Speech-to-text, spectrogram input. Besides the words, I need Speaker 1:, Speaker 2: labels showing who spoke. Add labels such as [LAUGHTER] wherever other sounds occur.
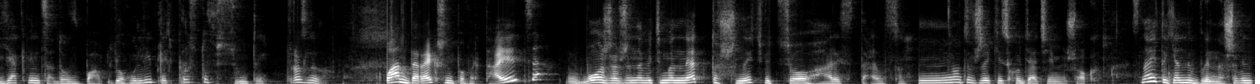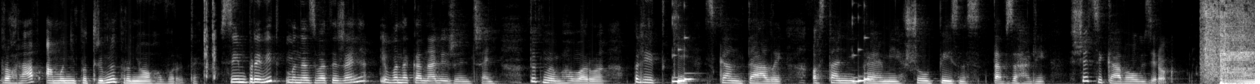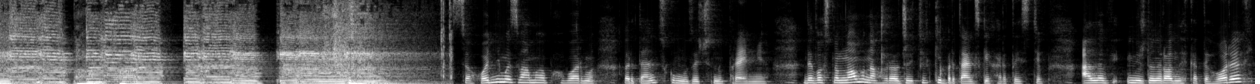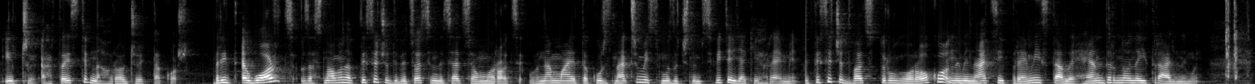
Speaker 1: Як він задовбав, його ліплять просто всюди. Розлила. One Direction повертається? Боже, вже навіть мене тошнить від цього Гаррі Стайлса. Ну, це вже якийсь ходячий мішок. Знаєте, я не винна, що він програв, а мені потрібно про нього говорити. Всім привіт! Мене звати Женя, і ви на каналі Женьшень. Тут ми обговорюємо плітки, скандали, останні премії, шоу-бізнес та взагалі, що цікаво у зірок. Сьогодні ми з вами обговоримо британську музичну премію, де в основному нагороджують тільки британських артистів, але в міжнародних категоріях інших артистів нагороджують також. Brit Awards заснована в 1977 році. Вона має таку ж значимість в музичному світі, як і Гремі. 2022 року номінації премії стали гендерно нейтральними.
